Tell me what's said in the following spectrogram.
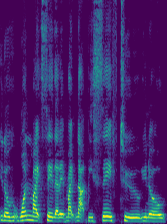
you know one might say that it might not be safe to you know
